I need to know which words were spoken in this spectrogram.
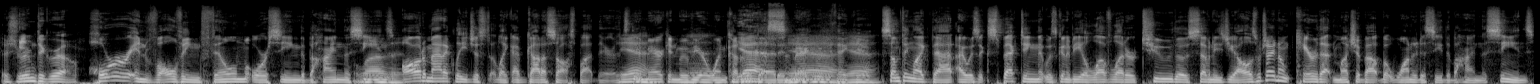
There's room to grow. horror involving film or seeing the behind the scenes automatically just like I've got a soft spot there. It's the American movie Yeah. or One Cut Yes. of the Dead. And American movie, thank you. something like that. I was expecting that was going to be a love letter to those 70s giallos, which I don't care that much about, but wanted to see the behind the scenes.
